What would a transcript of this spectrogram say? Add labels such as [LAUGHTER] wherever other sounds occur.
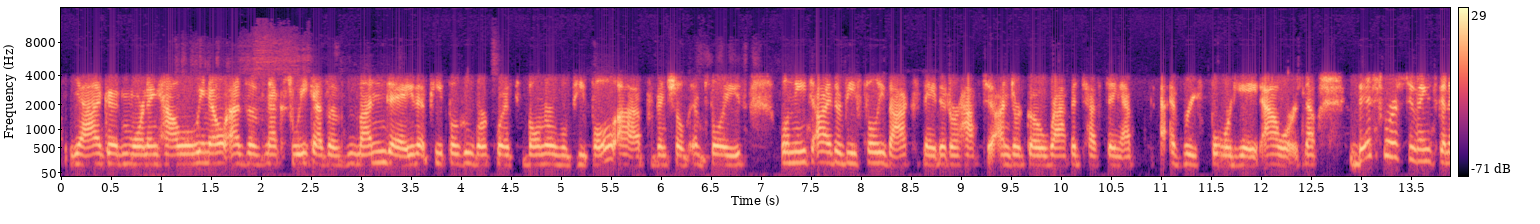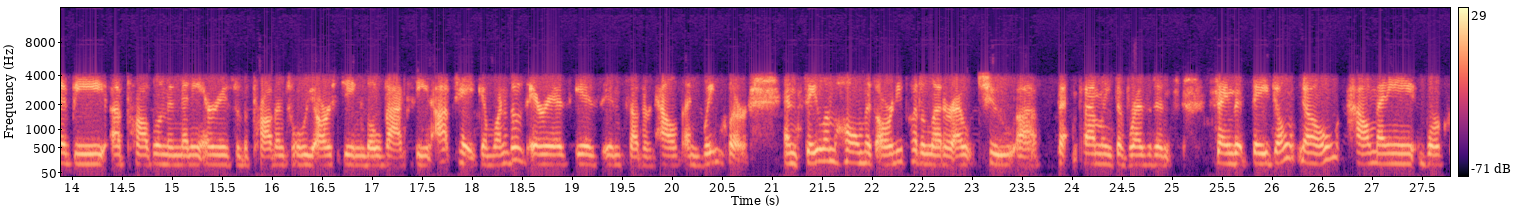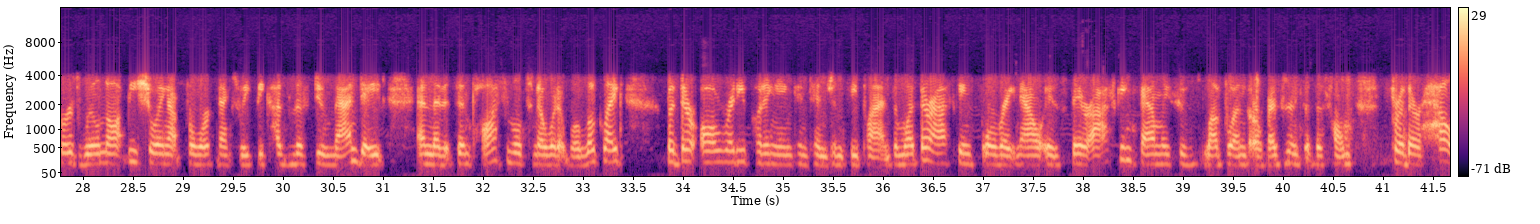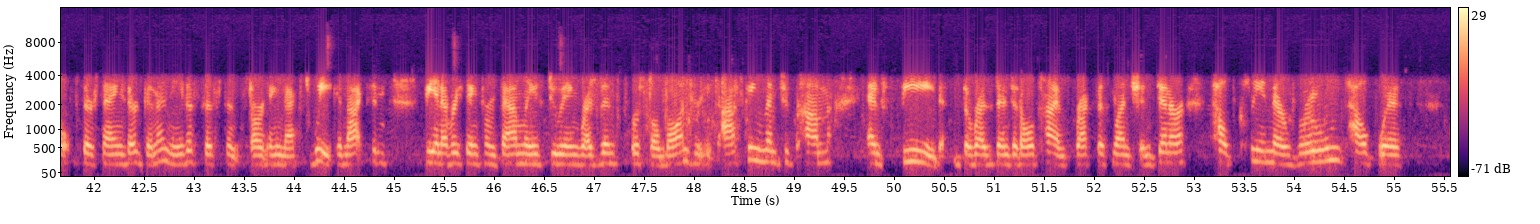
Yeah, good morning, Hal. Well, we know as of next week, as of Monday, that people who work with vulnerable people, uh, provincial employees, will need to either be fully vaccinated or have to undergo rapid testing every 48 hours. Now, this we're assuming is going to be a problem in many areas of the province where we are seeing low vaccine uptake. And one of those areas is in Southern Health and Winkler. And Salem Home has already put a letter out to uh, families of residents saying that they don't know how many workers will not be showing up for work next week because of this new mandate and that it's impossible to know what it will look like but they're already putting in contingency plans. And what they're asking for right now is they're asking families whose loved ones are residents of this home for their help. They're saying they're going to need assistance starting next week. And that can be in everything from families doing residents' personal laundries, asking them to come and feed the resident at all times breakfast, lunch, and dinner, help clean their rooms, help with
